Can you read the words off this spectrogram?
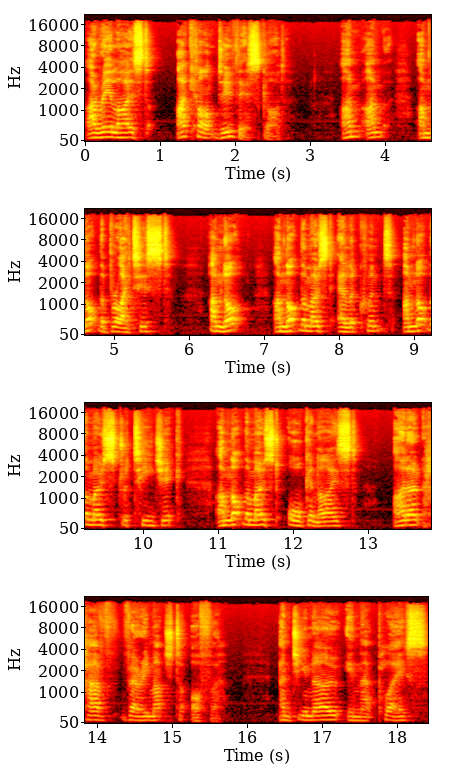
I realized I can't do this, God. I'm, I'm, I'm not the brightest. I'm not I'm not the most eloquent. I'm not the most strategic. I'm not the most organized. I don't have very much to offer. And do you know, in that place,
